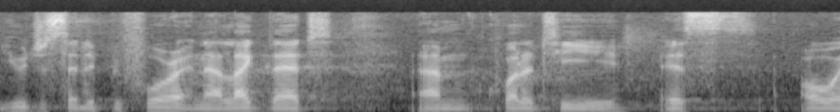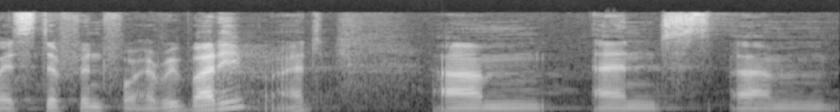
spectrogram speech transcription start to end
you just said it before, and I like that. Um, quality is always different for everybody, right? Um, and um,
